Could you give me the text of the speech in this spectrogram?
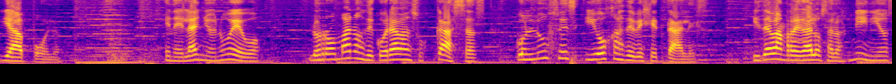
y a Apolo. En el Año Nuevo, los romanos decoraban sus casas con luces y hojas de vegetales y daban regalos a los niños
